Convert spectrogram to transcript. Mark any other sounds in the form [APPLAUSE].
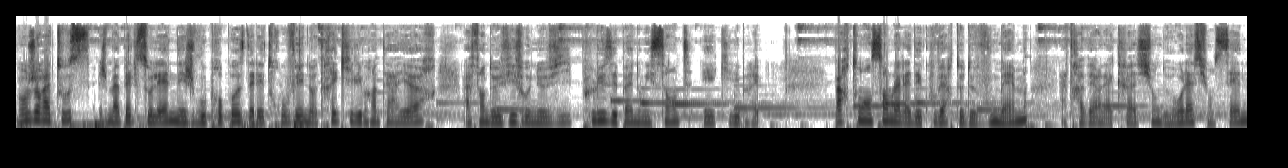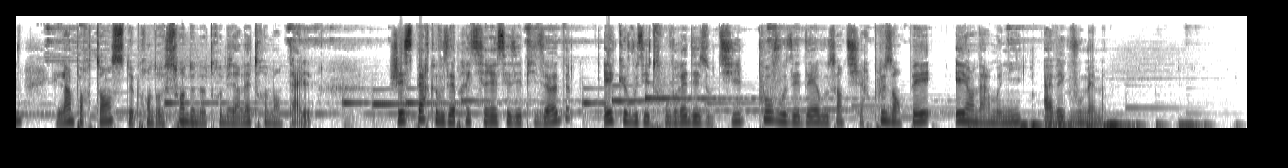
Bonjour à tous, je m'appelle Solène et je vous propose d'aller trouver notre équilibre intérieur afin de vivre une vie plus épanouissante et équilibrée. Partons ensemble à la découverte de vous-même à travers la création de relations saines et l'importance de prendre soin de notre bien-être mental. J'espère que vous apprécierez ces épisodes et que vous y trouverez des outils pour vous aider à vous sentir plus en paix et en harmonie avec vous-même.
